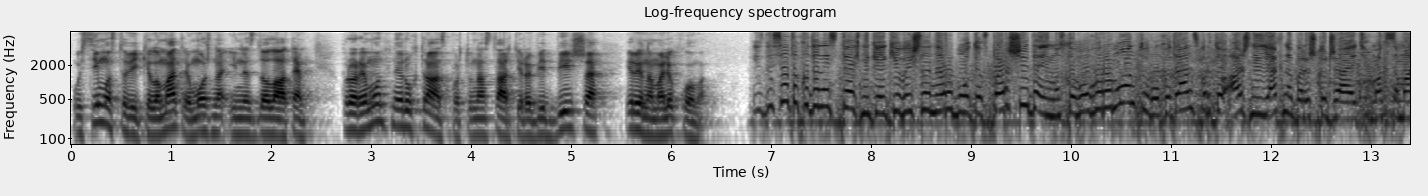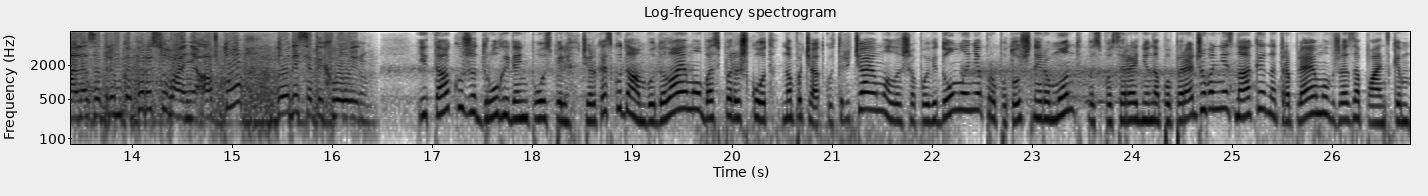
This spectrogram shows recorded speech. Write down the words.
усі мостові кілометри можна і не здолати. Про ремонтний рух транспорту на старті робіт більше Ірина Малюкова. Із десяток одиниць техніки, які вийшли на роботи в перший день мостового ремонту, руху транспорту аж ніяк не перешкоджають. Максимальна затримка пересування авто до 10 хвилин. І так уже другий день поспіль. Черкаську дамбу долаємо без перешкод. На початку зустрічаємо лише повідомлення про поточний ремонт. Безпосередньо на попереджувальні знаки натрапляємо вже за панським.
